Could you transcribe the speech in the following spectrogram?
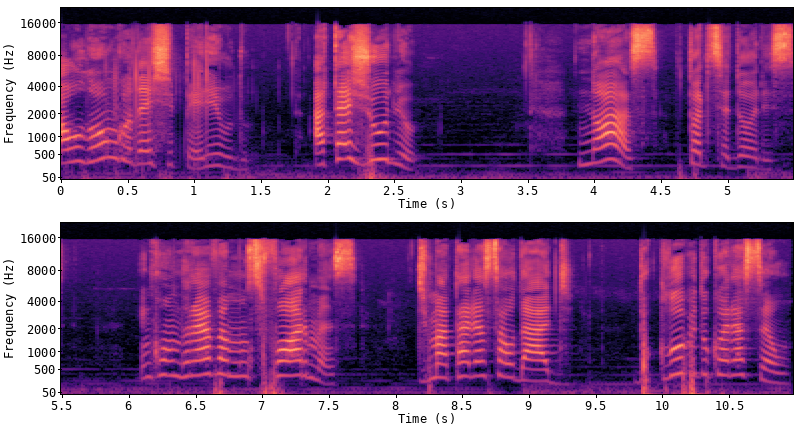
Ao longo deste período, até julho, nós, torcedores, encontrávamos formas de matar a saudade do clube do coração.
